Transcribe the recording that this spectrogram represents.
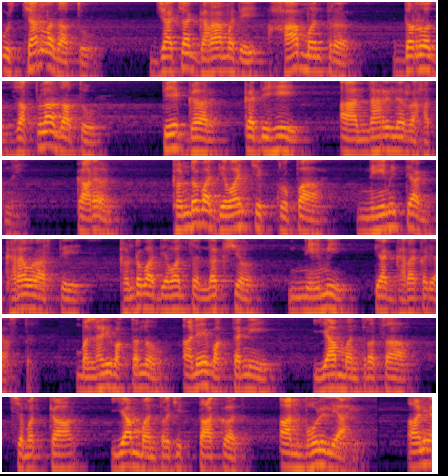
उच्चारला जातो ज्याच्या घरामध्ये हा मंत्र दररोज जपला जातो ते घर कधीही अंधारलेलं राहत नाही. कारण खंडोबा देवांची कृपा नेहमी त्या घरावर असते. खंडोबा देवांचं लक्ष नेहमी त्या घराकडे असतं. मल्हारी भक्तांनो अनेक भक्तांनी या मंत्राचा चमत्कार या मंत्राची ताकद अनुभवलेली आहे. आणि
